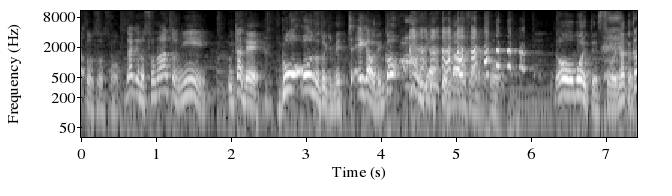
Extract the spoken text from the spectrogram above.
う。そうそうそう。だけどその後に歌で「ゴーオン!」の時めっちゃ笑顔で「ゴーオン!」ってやってる奈緒さんそう覚えてるすごい。なんゴか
